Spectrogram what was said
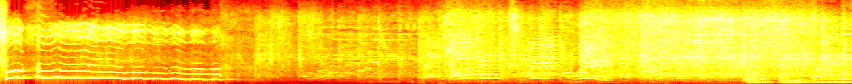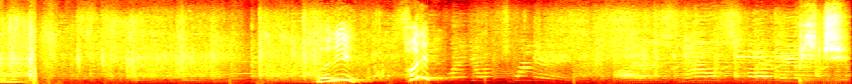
Son. Allah Allah Allah Allah. Dogs win win. Oğlum sen yukarılamıyordun. Lali. Hadi. Piç.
